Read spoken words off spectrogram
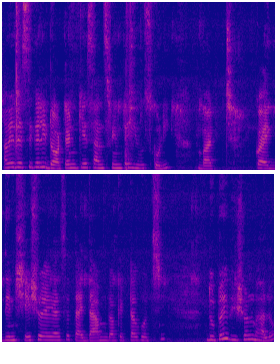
আমি বেসিক্যালি ডট অ্যান্ড কে সানস্ক্রিনটা ইউজ করি। বাট কয়েকদিন শেষ হয়ে গেছে, তাই দাম ডকেটটাও করছি। দুটোই ভীষণ ভালো।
